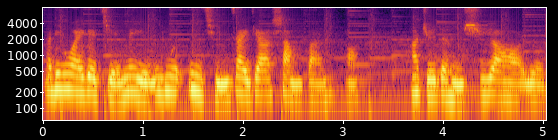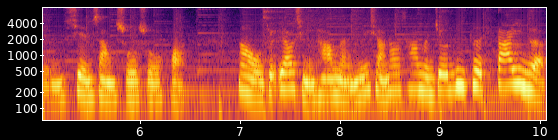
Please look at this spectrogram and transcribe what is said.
那另外一个姐妹也因为疫情在家上班啊，她觉得很需要哈有人线上说说话。那我就邀请他们，没想到他们就立刻答应了。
